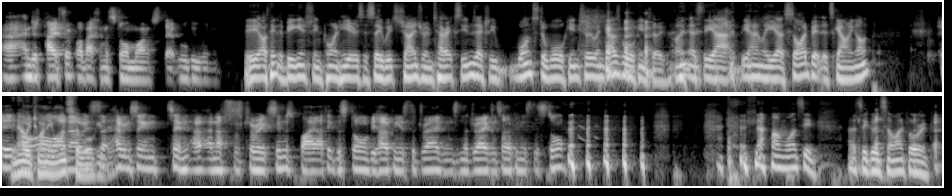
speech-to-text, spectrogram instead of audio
uh, and just pay for it by backing the Storm minus. That will be winning. Yeah, I think the big interesting point here is to see which change room Tariq Sims actually wants to walk into and does walk into. I think that's the uh, the only uh, side bet that's going on. You know which one he wants to walk into. Having seen seen uh, enough of Tariq Sims play, I think the Storm will be hoping it's the Dragons, and the Dragons hoping it's the Storm. no one wants him. That's a good sign for him.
